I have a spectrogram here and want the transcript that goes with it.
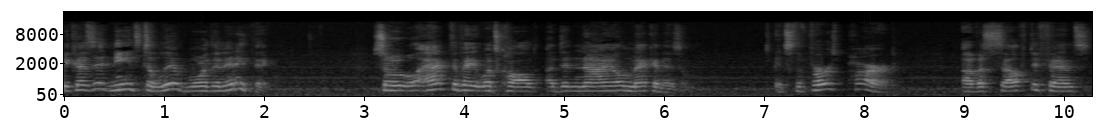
because it needs to live more than anything. So it will activate what's called a denial mechanism. It's the first part of a self-defense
